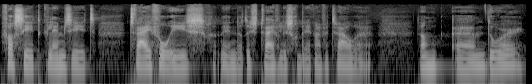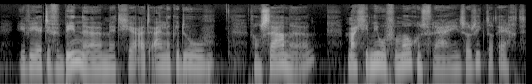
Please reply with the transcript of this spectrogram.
vast zit, klem zit, twijfel is. En dat is twijfel is gebrek aan vertrouwen dan um, door je weer te verbinden met je uiteindelijke doel van samen, maak je nieuwe vermogens vrij. Zo zie ik dat echt.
